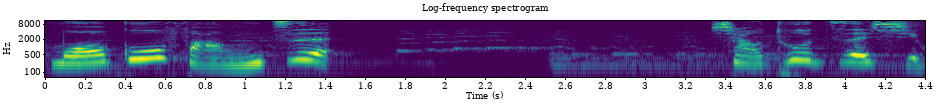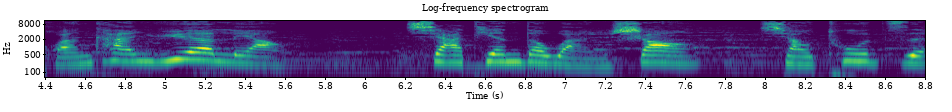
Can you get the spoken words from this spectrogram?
蘑菇房子。小兔子喜欢看月亮。夏天的晚上，小兔子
